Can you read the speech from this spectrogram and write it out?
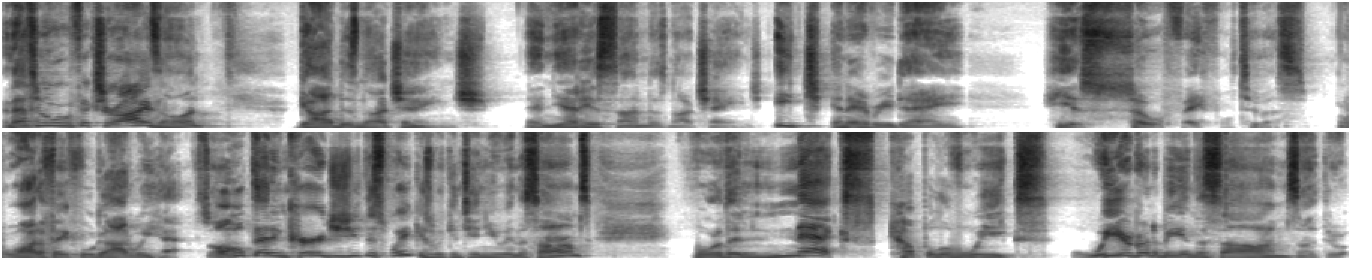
And that's who we fix our eyes on. God does not change, and yet his Son does not change. Each and every day, he is so faithful to us. What a faithful God we have. So I hope that encourages you this week as we continue in the Psalms. For the next couple of weeks, we are going to be in the Psalms through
